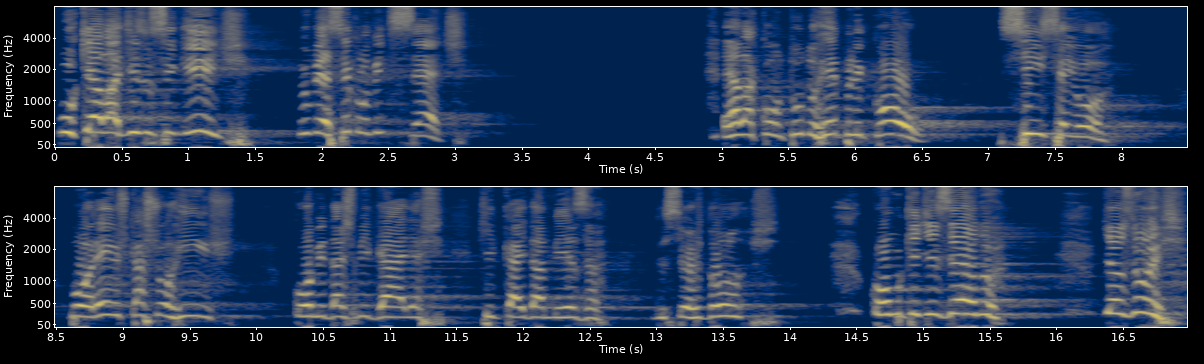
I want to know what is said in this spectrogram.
Porque ela diz o seguinte, no versículo 27. Ela, contudo, replicou: Sim, Senhor, porém os cachorrinhos comem das migalhas que caem da mesa dos seus donos. Como que dizendo: Jesus,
